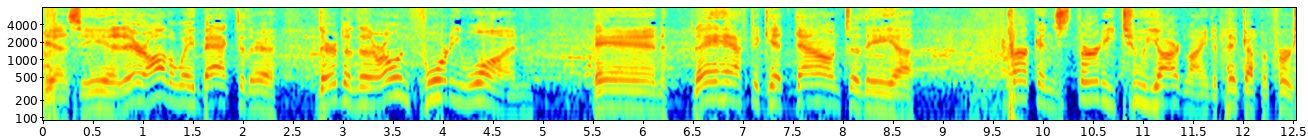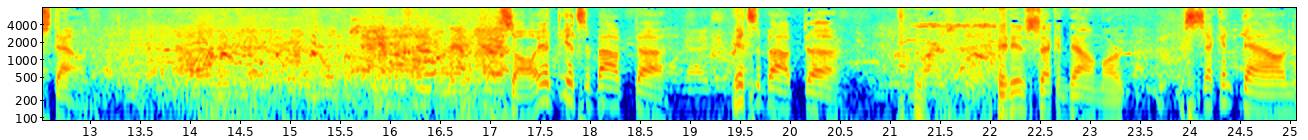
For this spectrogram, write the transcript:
yes. He, they're all the way back to their they're to their own 41, and they have to get down to the uh, Perkins 32 yard line to pick up a first down. So it, it's about uh, it's about uh, It is second down, Mark. second down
